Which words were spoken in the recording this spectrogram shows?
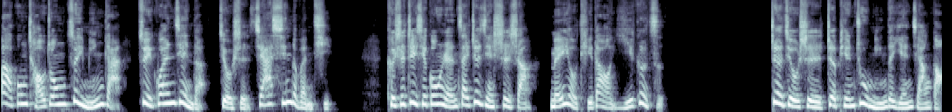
罢工潮中最敏感、最关键的就是加薪的问题。可是，这些工人在这件事上没有提到一个字。这就是这篇著名的演讲稿。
